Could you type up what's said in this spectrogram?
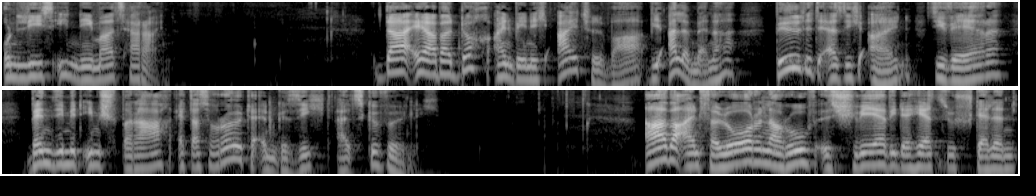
und ließ ihn niemals herein. Da er aber doch ein wenig eitel war, wie alle Männer, bildete er sich ein, sie wäre, wenn sie mit ihm sprach, etwas röter im Gesicht als gewöhnlich. Aber ein verlorener Ruf ist schwer wiederherzustellen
